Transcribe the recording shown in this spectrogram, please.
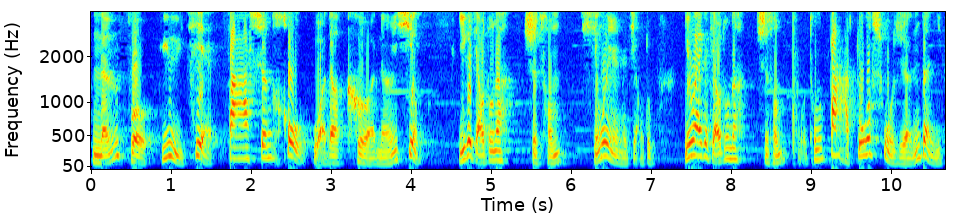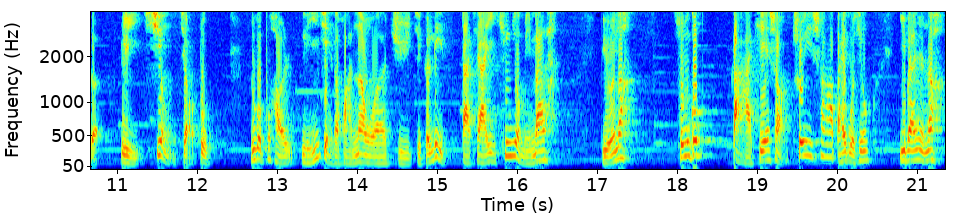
能否预见发生后果的可能性？一个角度呢，是从行为人的角度；另外一个角度呢，是从普通大多数人的一个理性角度。如果不好理解的话，那我举几个例子，大家一听就明白了。比如呢，孙悟空大街上追杀白骨精，一般人呢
